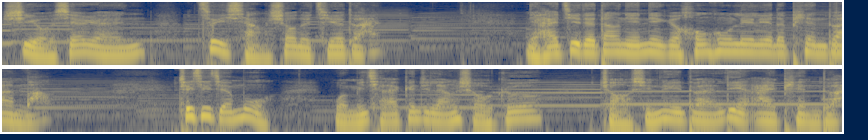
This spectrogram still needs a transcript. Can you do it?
是有些人最享受的阶段。你还记得当年那个轰轰烈烈的片段吗？这期节目，我们一起来跟着两首歌，找寻那段恋爱片段。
